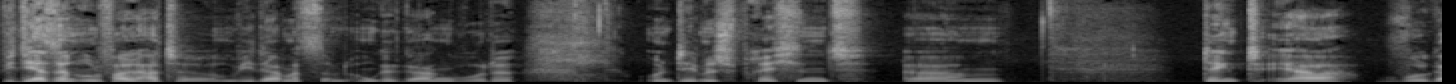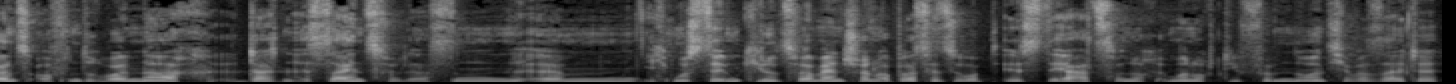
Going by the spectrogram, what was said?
wie der seinen Unfall hatte und wie damals damit umgegangen wurde. Und dementsprechend ähm, denkt er wohl ganz offen darüber nach, dann es sein zu lassen. Ähm, ich musste im Kino zweimal schauen, ob das jetzt überhaupt ist. Er hat zwar noch immer noch die 95er Seite,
